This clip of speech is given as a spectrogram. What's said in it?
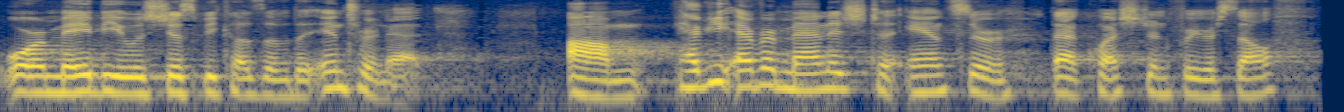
or maybe it was just because of the internet. Um, have you ever managed to answer that question for yourself?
